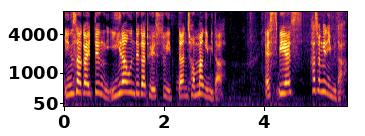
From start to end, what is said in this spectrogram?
인사 갈등 2라운드가 될 수 있다는 전망입니다. SBS 하정현입니다.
